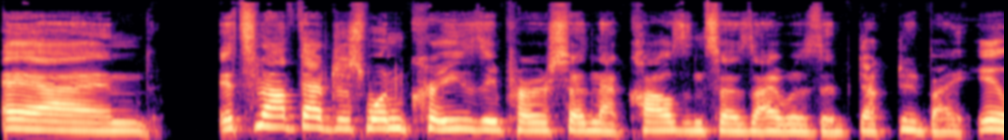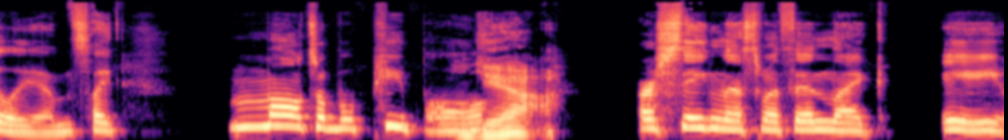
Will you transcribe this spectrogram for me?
And it's not that just one crazy person that calls and says, I was abducted by aliens. Like, multiple people Yeah. Are seeing this within like a,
